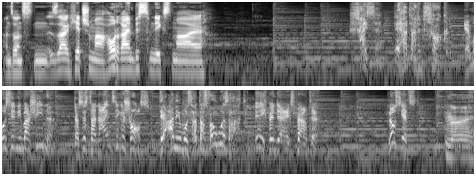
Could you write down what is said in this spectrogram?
Ansonsten sage ich jetzt schon mal, haut rein, bis zum nächsten Mal. Schock. Er muss in die Maschine. Das ist seine einzige Chance. Der Animus hat das verursacht. Ich bin der Experte. Los jetzt! Nein.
